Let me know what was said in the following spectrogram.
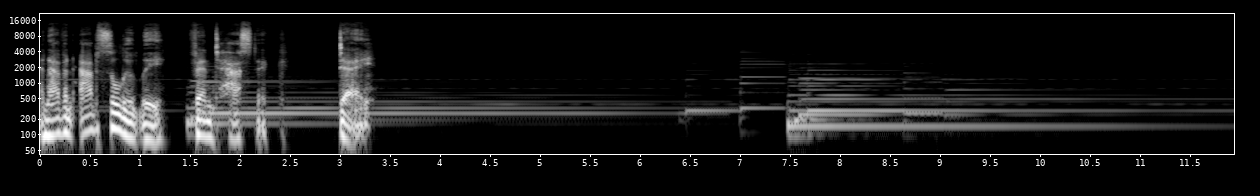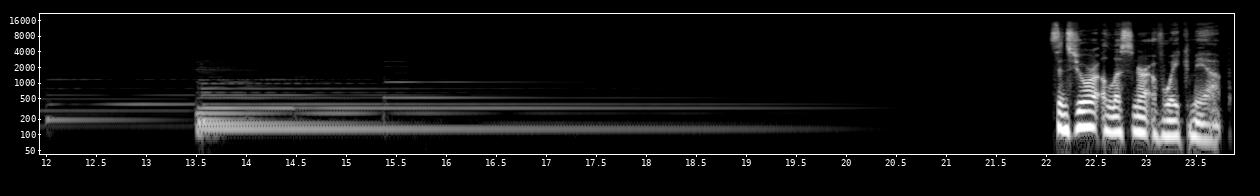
and have an absolutely fantastic day. Since you're a listener of Wake Me Up,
